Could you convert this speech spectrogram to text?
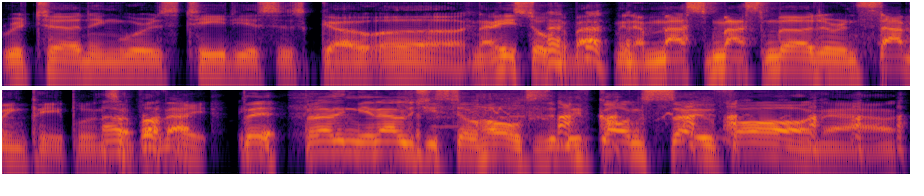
returning were as tedious as go er. Now he's talking about you know mass mass murder and stabbing people and Oh, stuff like that. But but I think the analogy still holds is that we've gone so far now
